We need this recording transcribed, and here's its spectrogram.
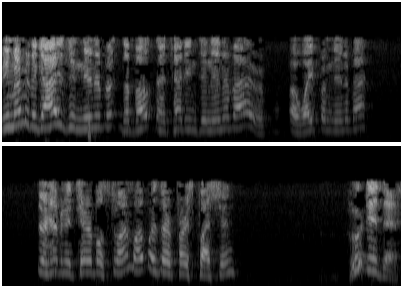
Remember the guys in Nineveh, the boat that's heading to Nineveh or away from Nineveh? They're having a terrible storm. What was their first question? Who did this?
